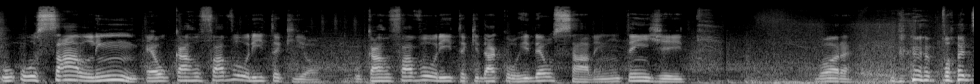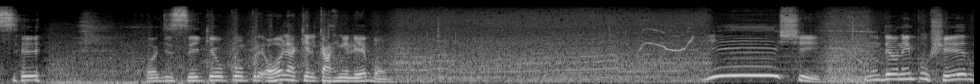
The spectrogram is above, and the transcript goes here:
O, o Salim é o carro favorito aqui, ó. O carro favorito aqui da corrida é o Salem, não tem jeito. Bora. Pode ser. Pode ser que eu comprei... Olha, aquele carrinho ali é bom. Ixi, não deu nem pro cheiro.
